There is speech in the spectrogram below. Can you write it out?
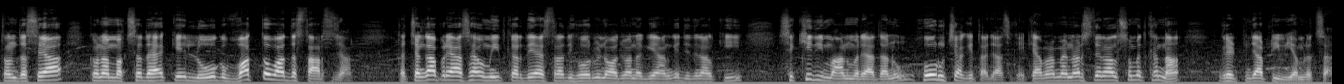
ਤੁਹਾਨੂੰ ਦੱਸਿਆ ਕਿ ਉਹਨਾਂ ਮਕਸਦ ਹੈ ਕਿ ਲੋਕ ਵੱਧ ਤੋਂ ਵੱਧ ਦਸਤਾਰ ਸਜਾਉਣ। ਤਾਂ ਚੰਗਾ ਪ੍ਰਯਾਸ ਹੈ, ਉਮੀਦ ਕਰਦੇ ਆ ਇਸ ਤਰ੍ਹਾਂ ਦੀ ਹੋਰ ਵੀ ਨੌਜਵਾਨ ਅੱਗੇ ਆਣਗੇ ਜਿਹਦੇ ਨਾਲ ਕੀ ਸਿੱਖੀ ਦੀ ਮਾਨ ਮਰਿਆਦਾ ਨੂੰ ਹੋਰ ਉੱਚਾ ਕੀਤਾ ਜਾ ਸਕੇ। ਕੈਮਰਾਮੈਨ ਅਰਸ਼ ਦੇ ਨਾਲ ਸੁਮਿਤ ਖੰਨਾ, ਗ੍ਰੇਟ ਪੰਜਾਬ ਟੀਵੀ, ਅੰਮ੍ਰਿਤਸਰ।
